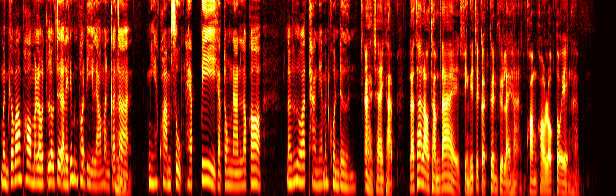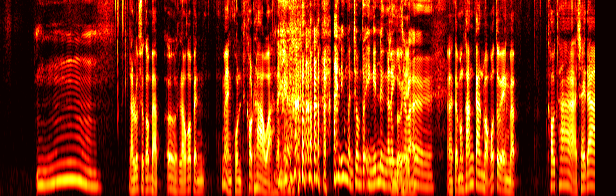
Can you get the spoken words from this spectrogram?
เหมือนกับว่าพอมาเราเราเจออะไรที่มันพอดีแล้วมันก็จะอื มีความสุขแฮปปี้กับตรงนั้น แล้วก็เรารู้สึกว่าทางเนี้ยมันควรเดิน อ่าใช่ครับ แล้วถ้าเราทำได้สิ่งที่จะเกิดขึ้นคืออะไรฮะ ความเคารพตัวเองครับ อืมเรารู้สึกว่าแบบ เออ เราก็เป็นแม่งคนเข้าท่าว่ะอะไรเงี้ย อันนี้เหมือนชมตัวเองนิดนึงอะไรอย่างงี้ชมตัวใช่ไหมเองเออเออแต่บางครั้งการบอกว่าตัวเองแบบเข้าท่าใช้ได้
